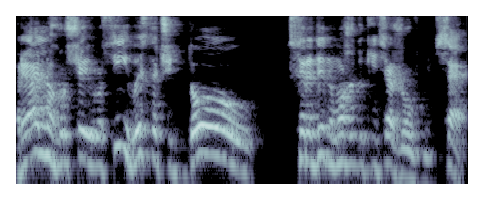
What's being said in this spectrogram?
Реально грошей в Росії вистачить до середини, може до кінця жовтня. Все.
